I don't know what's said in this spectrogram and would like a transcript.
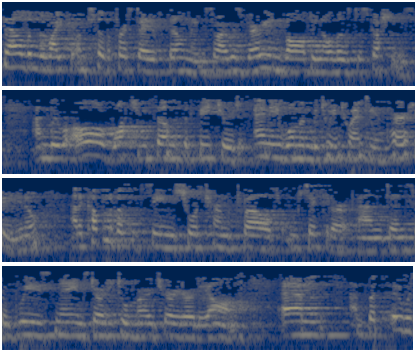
sell them the right until the first day of filming, so I was very involved in all those discussions. And we were all watching films that featured any woman between 20 and 30, you know. And a couple of us had seen Short Term 12 in particular, and um, so Brie's name started to emerge very early on. Um, but it was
